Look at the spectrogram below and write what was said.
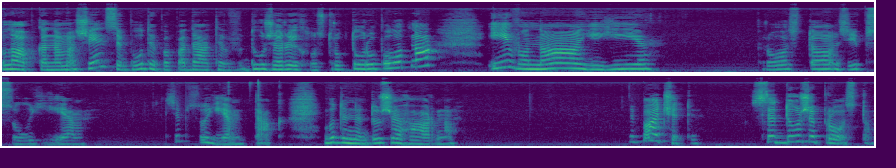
лапка на машинці буде попадати в дуже рихлу структуру полотна, і вона її просто зіпсує. Зіпсує, так. Буде не дуже гарно. Бачите? Все дуже просто.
